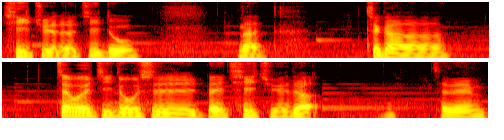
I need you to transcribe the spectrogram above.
弃绝的基督们，这个这位基督是被弃绝的。这边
